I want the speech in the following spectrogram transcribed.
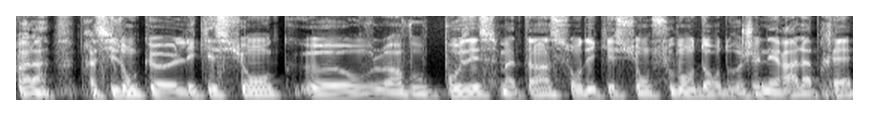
Voilà, précisons que les questions qu'on va vous poser ce matin sont des questions souvent d'ordre général. Après,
